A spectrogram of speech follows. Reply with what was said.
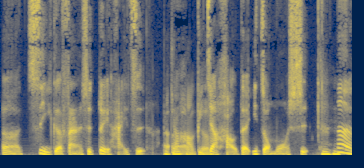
呃是一个反而是对孩子。比较好，比较好的一种模式。那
